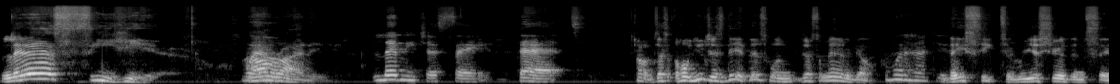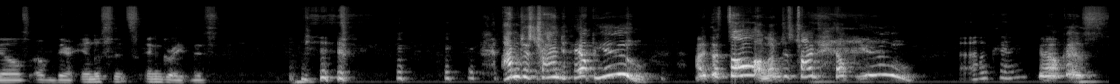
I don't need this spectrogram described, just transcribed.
Let's see here. Well- All righty. let me just say that. Oh, just oh, you just did this one just a minute ago. What did I do? They seek to reassure themselves of their innocence and greatness. I'm just trying to help you. I, that's all. I'm just trying to help you. okay. You know, because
